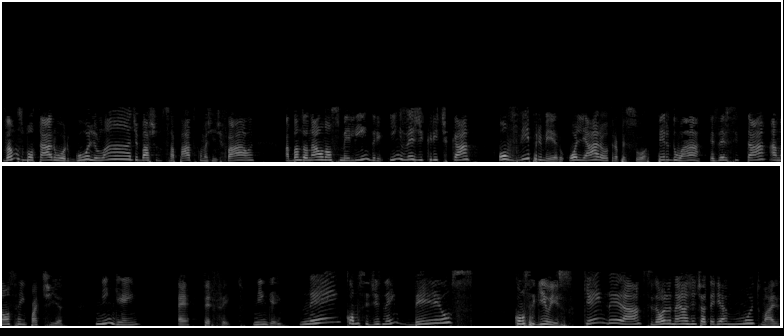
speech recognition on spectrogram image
vamos botar o orgulho lá debaixo do sapato, como a gente fala, abandonar o nosso melindre e, em vez de criticar, ouvir primeiro, olhar a outra pessoa, perdoar, exercitar a nossa empatia. Ninguém é perfeito. Ninguém. Nem, como se diz, nem Deus conseguiu isso. Quem derá, senão né, a gente já teria muito mais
